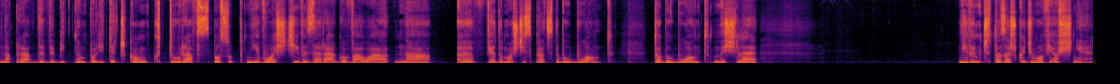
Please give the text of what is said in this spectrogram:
naprawdę wybitną polityczką, która w sposób niewłaściwy zareagowała na e, wiadomości z pracy. To był błąd. To był błąd, myślę, nie wiem, czy to zaszkodziło wiośnie.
